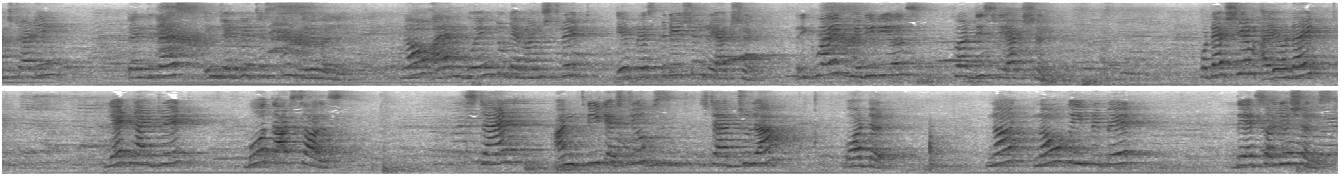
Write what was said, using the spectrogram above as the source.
I am studying 10th class in ZPHS School, Viravalli. Now I am going to demonstrate a precipitation reaction. Required materials for this reaction. Potassium iodide, lead nitrate, both are salts. Stand and three test tubes, spatula, water. Now, now we prepare their solutions.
